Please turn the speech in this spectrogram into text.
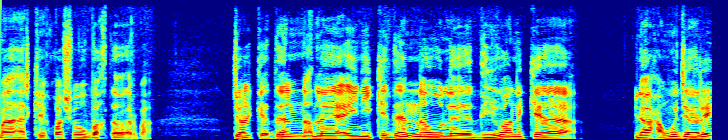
ما هر هەرکەی خۆش و بەختەوەەر کدن جارکەدن لە کدن و لە دیوانێکە بنا هەموو جارێ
